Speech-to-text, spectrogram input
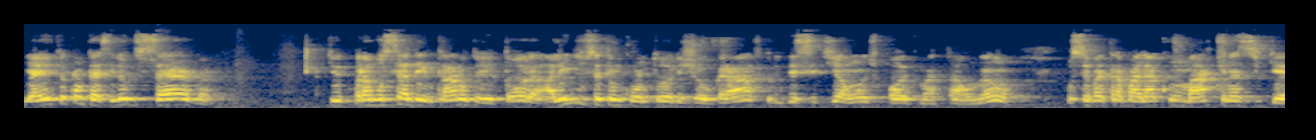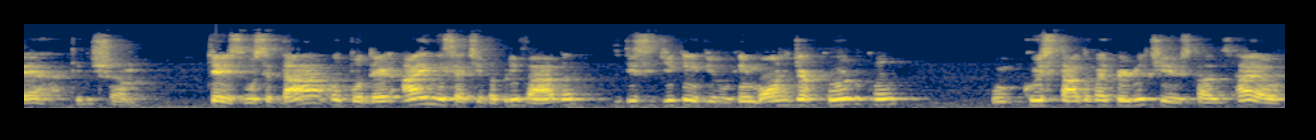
E aí o que acontece? Ele observa que para você adentrar no território, além de você ter um controle geográfico de decidir aonde pode matar ou não, você vai trabalhar com máquinas de guerra, que ele chama que é isso, você dá o poder à iniciativa privada de decidir quem vive ou quem morre de acordo com o que o Estado vai permitir, o Estado de Israel.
